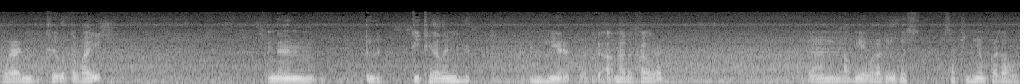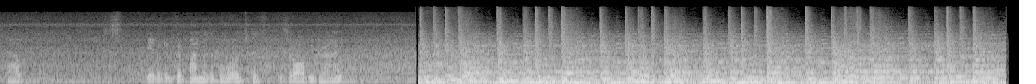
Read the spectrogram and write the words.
where I need to with the white. And then do the detailing in here with another color. Then I'll be able to do this section here because I'll have be able to grip onto the boards because this will all be dry.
